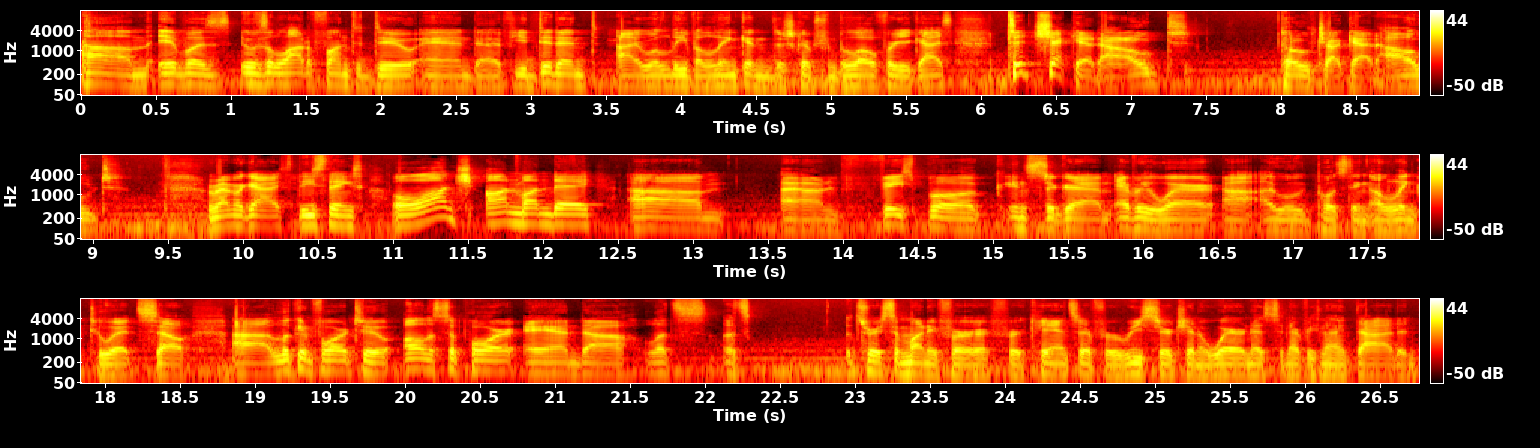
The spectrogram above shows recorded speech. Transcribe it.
Um, it was it was a lot of fun to do, and uh, if you didn't, I will leave a link in the description below for you guys to check it out. To check it out. Remember, guys, these things launch on Monday. Um, on Facebook, Instagram, everywhere. Uh, I will be posting a link to it. So, uh, looking forward to all the support, and uh, let's let's let's raise some money for for cancer, for research and awareness and everything like that, and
